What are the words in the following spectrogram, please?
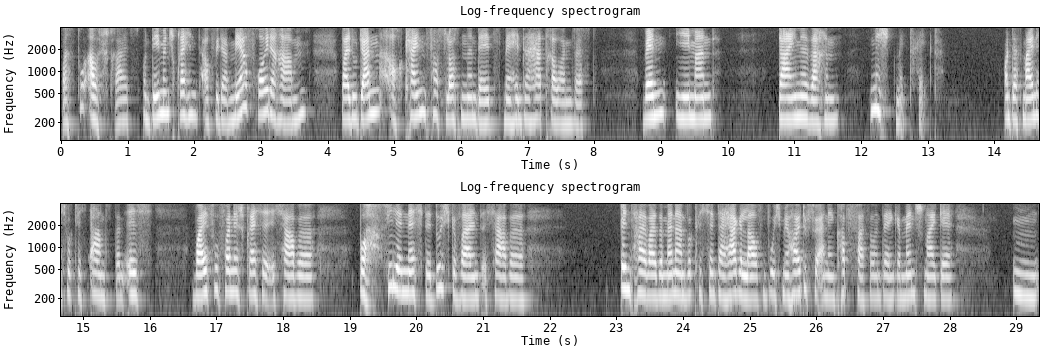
was du ausstrahlst und dementsprechend auch wieder mehr Freude haben, weil du dann auch keinen verflossenen Dates mehr hinterher trauern wirst, wenn jemand deine Sachen nicht mitträgt. Und das meine ich wirklich ernst, denn ich weiß, wovon ich spreche. Ich habe boah, viele Nächte durchgeweint. Ich habe bin teilweise Männern wirklich hinterhergelaufen, wo ich mir heute für an den Kopf fasse und denke, Mensch, Maike, hm,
